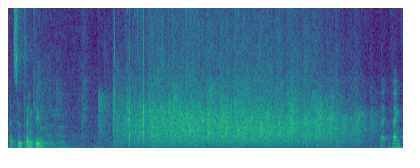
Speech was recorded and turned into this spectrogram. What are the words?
That's it. Thank you. Thanks.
